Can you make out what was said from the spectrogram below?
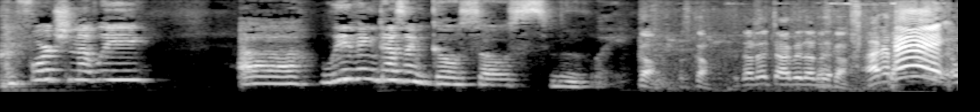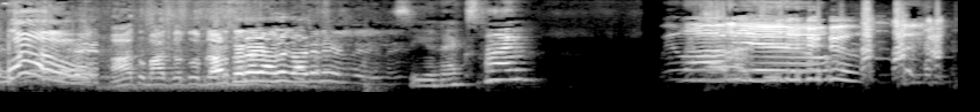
Unfortunately, uh, leaving doesn't go so smoothly. Go, let's go. Let's go. Hey, whoa! See you next time. We love you.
